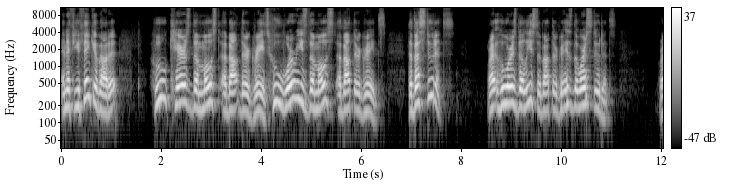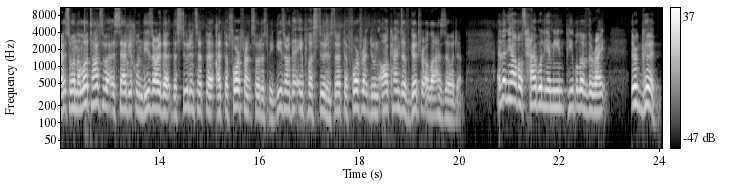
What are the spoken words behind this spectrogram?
And if you think about it, who cares the most about their grades? Who worries the most about their grades? The best students. Right? Who worries the least about their grades? The worst students. Right? So when Allah talks about as-sabiqun, these are the, the students at the at the forefront, so to speak. These are the A plus students. They're at the forefront doing all kinds of good for Allah Azza wa And then you have ashabul yamin, people of the right. They're good.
